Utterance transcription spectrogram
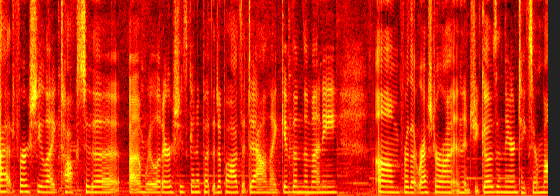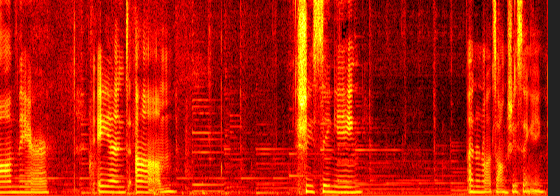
at first she like talks to the um, realtor she's gonna put the deposit down like give them the money um, for that restaurant and then she goes in there and takes her mom there and um she's singing I don't know what song she's singing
